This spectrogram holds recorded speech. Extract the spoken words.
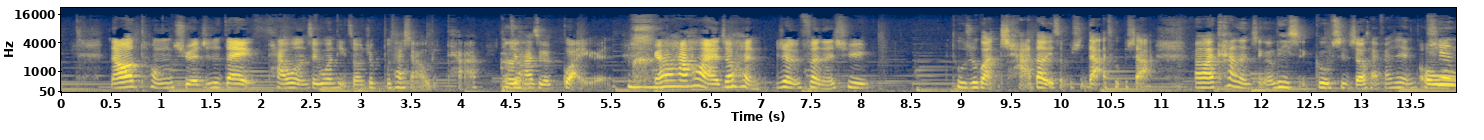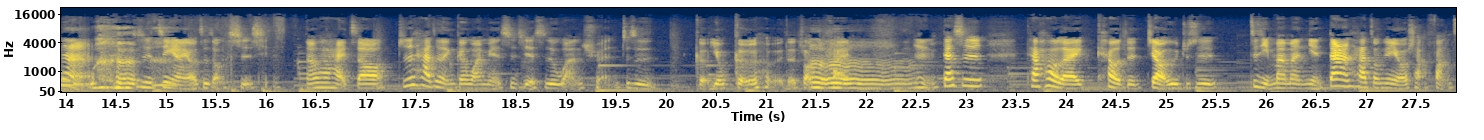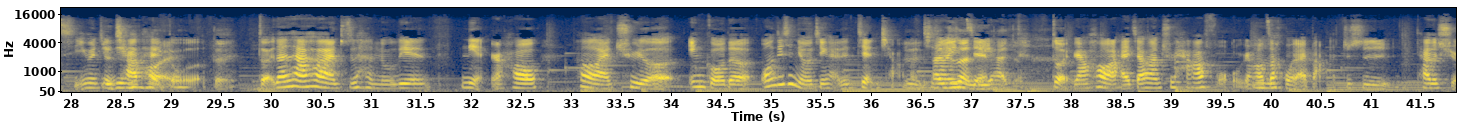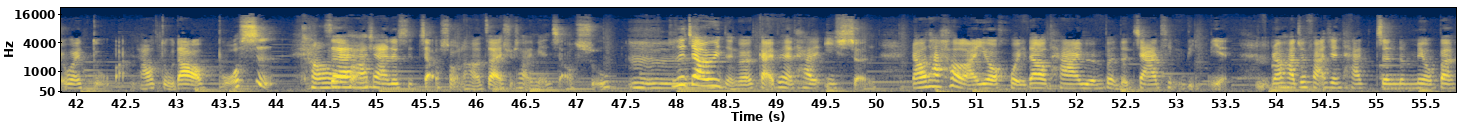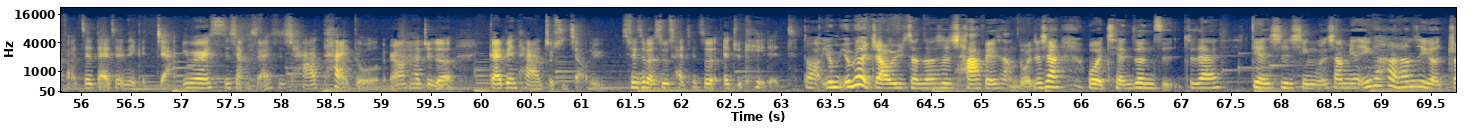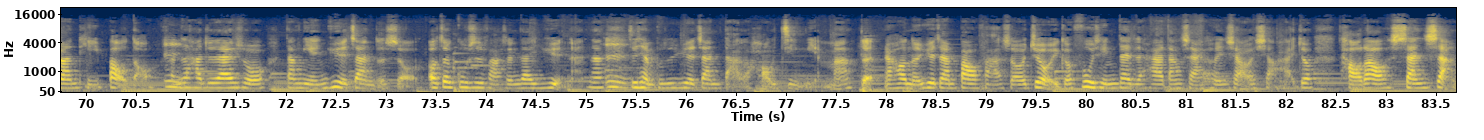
然后同学就是在他问了这个问题之后就不太想要理他，就觉得他是个怪人，然后他后来就很认份的去。图书馆查到底什么是大屠杀，然后他看了整个历史故事之后，才发现哦。天哪，就是竟然有这种事情。然后他还知道，就是他真的跟外面的世界是完全就是隔有隔阂的状态。嗯嗯嗯嗯，但是他后来靠着教育，就是自己慢慢念。当然，他中间有想放弃，因为真的差太多了。对，对，但是他后来就是很努力念，然后后来去了英国的，忘记是牛津还是剑桥吧，嗯，其中一反正是很厉。害的。对，然后还加上去哈佛，然后再嗯回来把就是他的学位读完，然后读到博士，超所以他现在就是教授，然后在学校里面教书。嗯嗯，就是教育整个改变了他的一生。然后他后来又回到他原本的家庭里面，嗯然后他就发现他真的没有办法再待在那个家，因为思想实在是差太多了。然后他觉得改变他就是教育，所以这本书才叫做《Educated》。对啊，有有没有教育真的是差非常多。就像我前阵子就在电视新闻上面，一个好像是一个专题报道，嗯反正他就在说当年越战的时候，哦，这个故事发生在越南。那嗯之前不是越战打了好几年吗？对。然后呢，越战爆发的时候，就有一个父亲带着他当时还很小的小孩，就逃到山上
